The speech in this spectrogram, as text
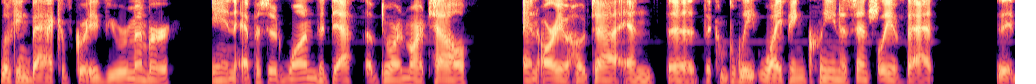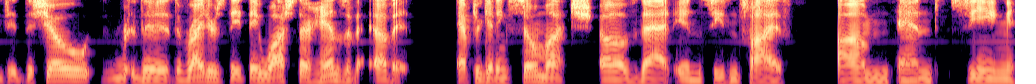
Looking back, of course, if you remember in episode one, the death of Doran Martell and Areo Hotah, and the the complete wiping clean, essentially, of that the, the show, the the writers they they washed their hands of of it after getting so much of that in season five, um, and seeing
